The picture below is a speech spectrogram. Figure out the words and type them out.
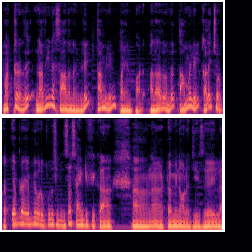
மற்றது நவீன சாதனங்களில் தமிழின் பயன்பாடு. அதாவது வந்து தமிழில் கலைச்சொற்கள். எப்படி எப்படி ஒரு புதுசு புதுசாக சயின்டிஃபிக்கான டெர்மினாலஜிஸு இல்லை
